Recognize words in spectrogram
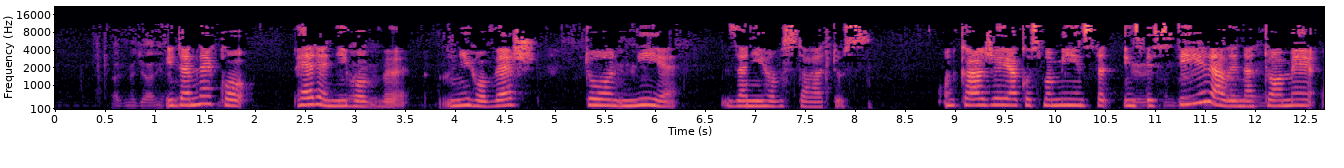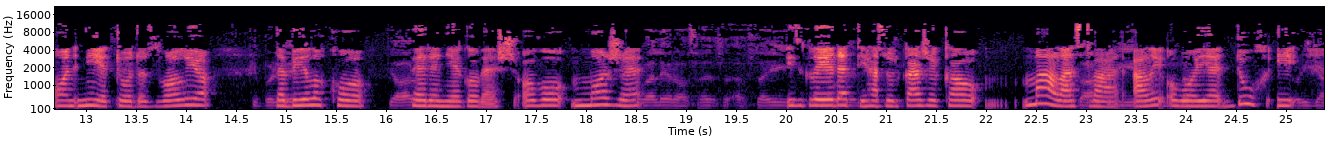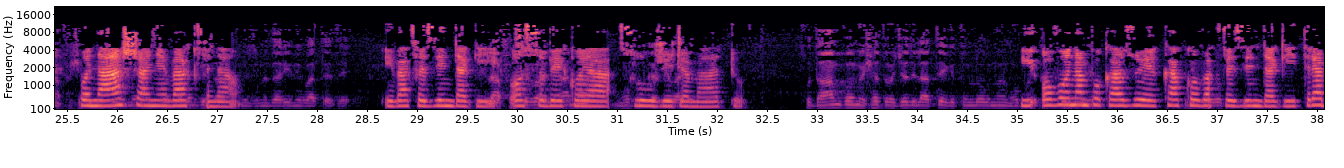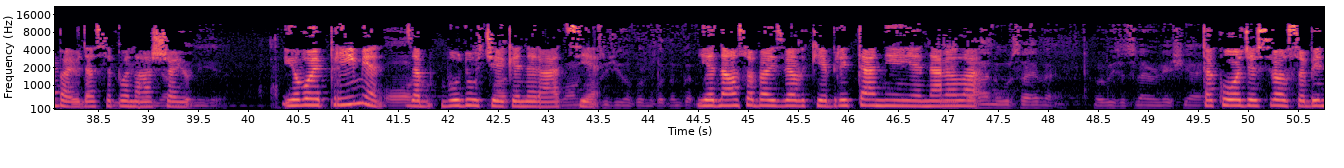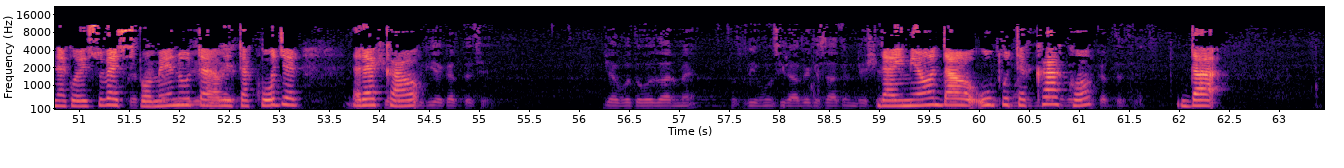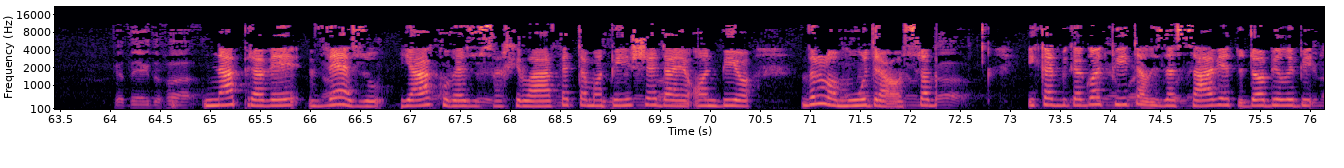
i da neko pere njihov, njihov veš, to nije za njihov status. On kaže, ako smo mi insistirali na tome, on nije to dozvolio da bilo ko pere njegoveš. Ovo može izgledati, Hazur kaže, kao mala stvar, ali ovo je duh i ponašanje vakfena i vakfe zindagi, osobe koja služi džematu. I ovo nam pokazuje kako vakve zindagi trebaju da se ponašaju. I ovo je primjer za buduće generacije. Jedna osoba iz Velike Britanije je navela također sve osobine koje su već spomenute, ali također rekao da im je on dao upute kako da naprave vezu, jaku vezu sa hilafetom, on piše da je on bio vrlo mudra osoba i kad bi ga god pitali za savjet, dobili bi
